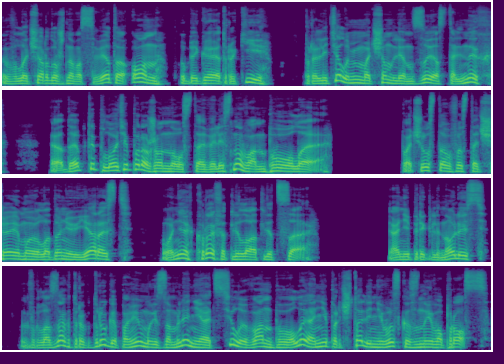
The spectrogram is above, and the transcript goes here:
В луче радужного света он, убегая от руки, пролетел мимо Чон Лензы и остальных, Адепты плоти пораженно уставились на Ван Буэлла. Почувствовав источаемую ладонью ярость, у них кровь отлила от лица. Они переглянулись. В глазах друг друга, помимо изумления от силы Ван Буэлэ, они прочитали невысказанный вопрос.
